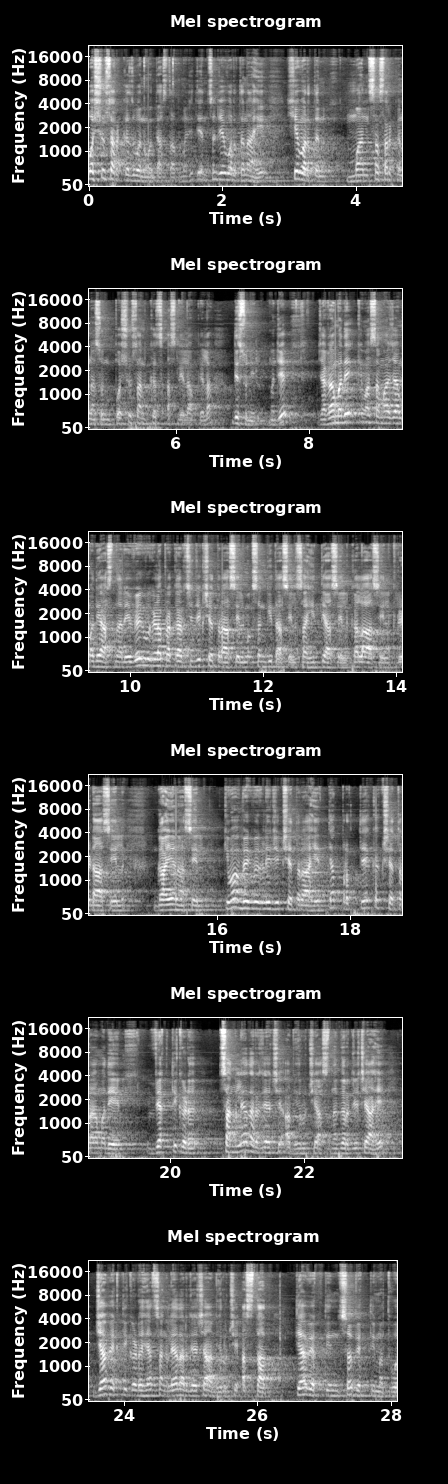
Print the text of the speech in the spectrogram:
पशुसारखंच बनवत असतात. म्हणजे त्यांचं जे वर्तन आहे हे वर्तन माणसासारखं नसून पशुसारखंच असलेलं आपल्याला दिसून येईल. म्हणजे जगामध्ये किंवा समाजामध्ये असणारे वेगवेगळ्या प्रकारचे जे क्षेत्र असेल मग संगीत असेल साहित्य असेल कला असेल क्रीडा असेल गायन असेल किंवा वेगवेगळी जी क्षेत्रं आहेत त्या प्रत्येक क्षेत्रामध्ये व्यक्तीकडं चांगल्या दर्जाची अभिरुची असणं गरजेचे आहे. ज्या व्यक्तीकडं ह्या चांगल्या दर्जाच्या अभिरुची असतात त्या व्यक्तींचं व्यक्तिमत्व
